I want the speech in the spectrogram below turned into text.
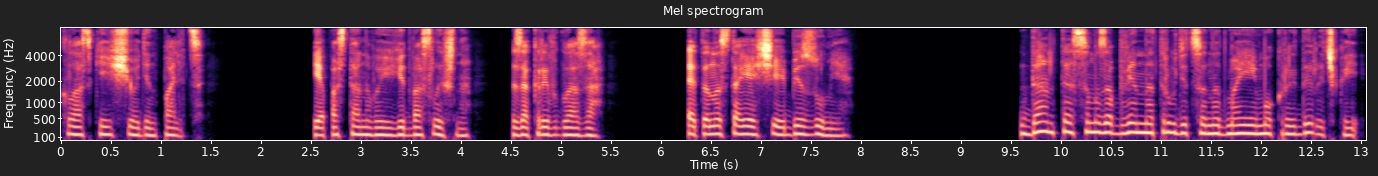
к ласке еще один палец. Я постановую едва слышно, закрыв глаза. Это настоящее безумие. Данте самозабвенно трудится над моей мокрой дырочкой,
